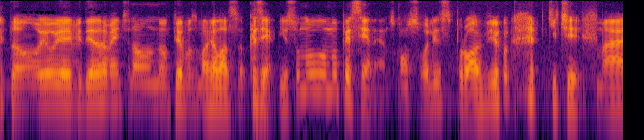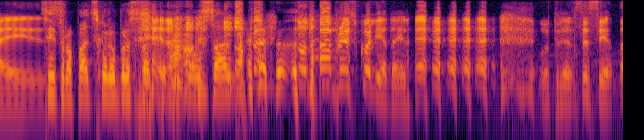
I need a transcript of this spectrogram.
Então eu e a AMD realmente não, não temos uma relação. Quer dizer, isso no, no PC, né? Nos consoles, por óbvio, que te. Mas. Sim, tu não pode escolher o processador não, console. Não dá, pra, não dá pra eu escolher daí, né? O 360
